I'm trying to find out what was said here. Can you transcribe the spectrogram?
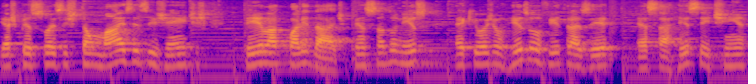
e as pessoas estão mais exigentes pela qualidade. Pensando nisso, é que hoje eu resolvi trazer essa receitinha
